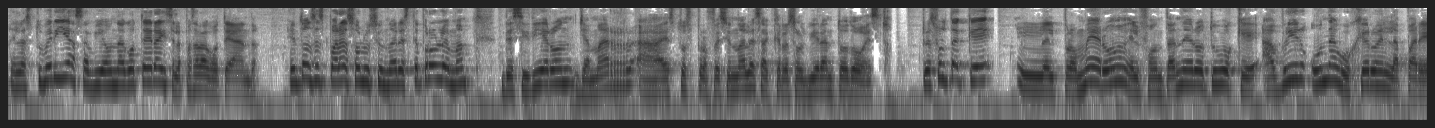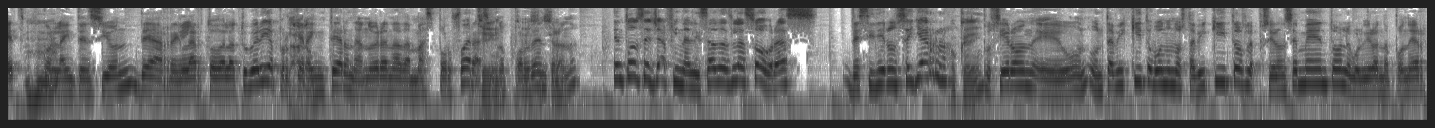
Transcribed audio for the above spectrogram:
En las tuberías había una gotera y se la pasaba goteando. Entonces, para solucionar este problema, decidieron llamar a estos profesionales a que resolvieran todo esto. Resulta que el plomero, el fontanero, tuvo que abrir un agujero en la pared con la intención de arreglar toda la tubería, porque Claro. era interna, no era nada más por fuera, Sí, sino por sí, dentro, sí. ¿no? Entonces, ya finalizadas las obras, decidieron sellarlo. Pusieron eh, un, un tabiquito, bueno, unos tabiquitos, le pusieron cemento, le volvieron a poner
